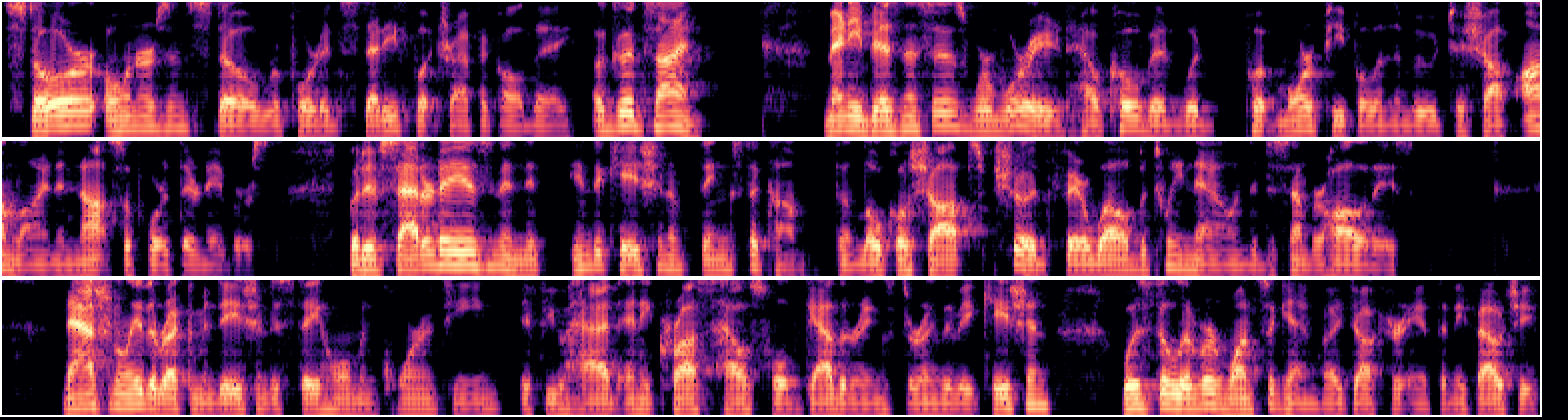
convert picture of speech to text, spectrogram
Store owners in Stowe reported steady foot traffic all day, a good sign. Many businesses were worried how COVID would put more people in the mood to shop online and not support their neighbors. But if Saturday is an indication of things to come, then local shops should fare well between now and the December holidays. Nationally, the recommendation to stay home and quarantine if you had any cross household gatherings during the vacation was delivered once again by Dr. Anthony Fauci.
